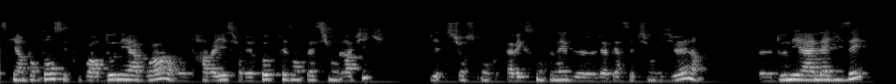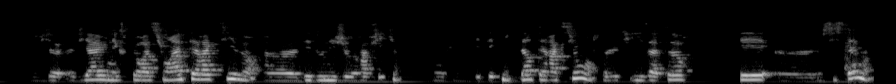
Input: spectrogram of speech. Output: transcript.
ce qui est important, c'est pouvoir donner à voir, donc travailler sur les représentations graphiques, sur ce avec ce qu'on connaît de, la perception visuelle, euh, données à analyser via, une exploration interactive euh, des données géographiques, donc des techniques d'interaction entre l'utilisateur et euh, le système,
